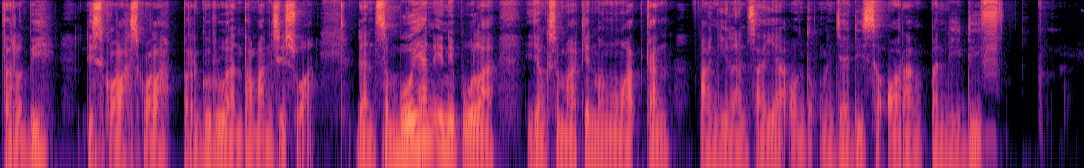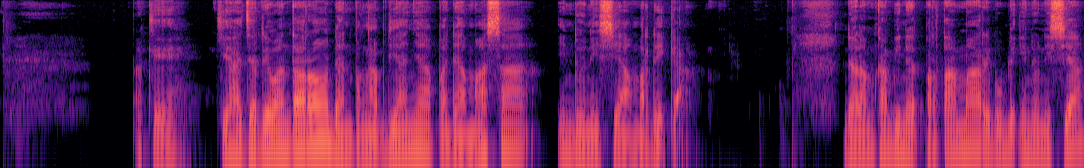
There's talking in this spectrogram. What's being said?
terlebih di sekolah-sekolah perguruan taman siswa. Dan semboyan ini pula yang semakin menguatkan panggilan saya untuk menjadi seorang pendidik. Oke, Ki Hajar Dewantara dan pengabdiannya pada masa Indonesia merdeka. Dalam kabinet pertama Republik Indonesia,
